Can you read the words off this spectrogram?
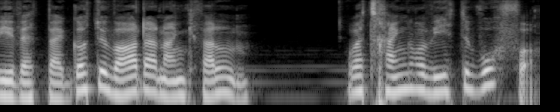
Vi vet begge at du var der den kvelden, og jeg trenger å vite hvorfor.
